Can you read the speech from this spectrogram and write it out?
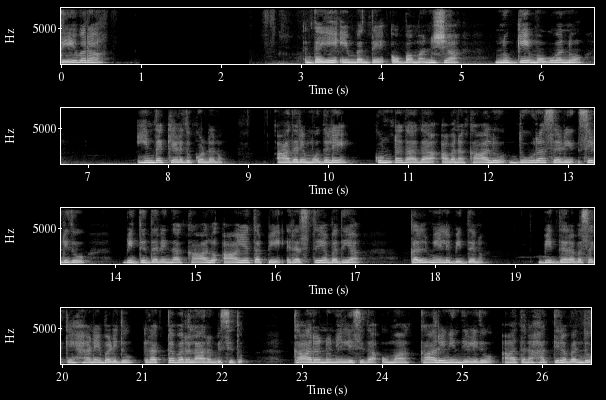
ದೇವರ ದಯೆ ಎಂಬಂತೆ ಒಬ್ಬ ಮನುಷ್ಯ ನುಗ್ಗಿ ಮಗುವನ್ನು ಹಿಂದಕ್ಕೆಳೆದುಕೊಂಡನು ಆದರೆ ಮೊದಲೇ ಕುಂಟದಾದ ಅವನ ಕಾಲು ದೂರ ಸಡಿ, ಸಿಡಿದು ಬಿದ್ದಿದ್ದರಿಂದ ಕಾಲು ಆಯ ತಪ್ಪಿ ರಸ್ತೆಯ ಬದಿಯ ಕಲ್ ಮೇಲೆ ಬಿದ್ದನು. ಬಿದ್ದ ರಭಸಕ್ಕೆ ಹಣೆ ಬಡಿದು ರಕ್ತ ಬರಲಾರಂಭಿಸಿತು. ಕಾರನ್ನು ನಿಲ್ಲಿಸಿದ ಉಮಾ ಕಾರಿನಿಂದಿಳಿದು ಆತನ ಹತ್ತಿರ ಬಂದು,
